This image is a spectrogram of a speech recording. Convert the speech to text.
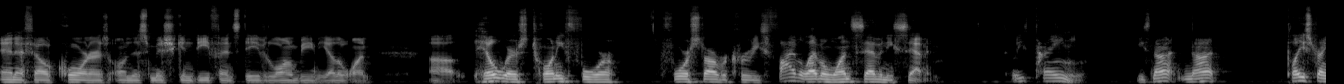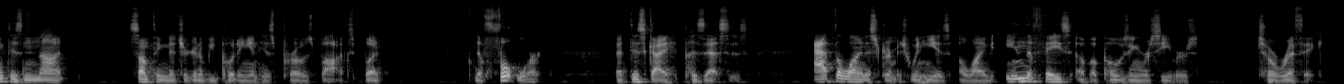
NFL corners on this Michigan defense, David Long being the other one. Uh, Hill wears 24, four star recruit. He's 5'11, 177. So he's tiny. He's not, not, play strength is not something that you're going to be putting in his pros box, but the footwork that this guy possesses at the line of scrimmage when he is aligned in the face of opposing receivers, terrific.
